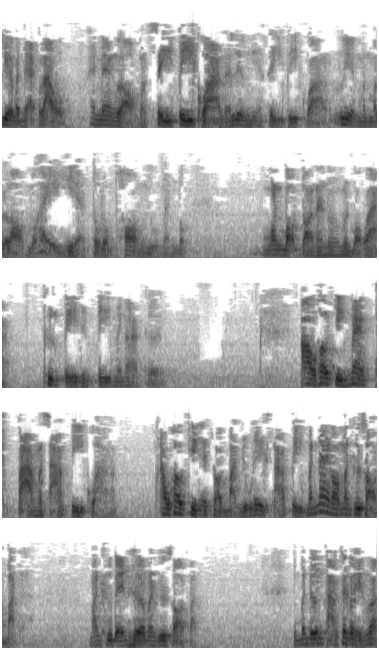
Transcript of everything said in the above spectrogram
เรียกมาแดกเหล้าให้แม่งหลอกมาสี่ปีกว่านะเรื่องนี้สี่ปีกว่า เรียกมันมาหลอกบอกให้เหี้ยตกลงพ่องอยู่มันบอก มันบอกตอนนั้นมันบอกว่าครึ่งปีถึงปีไม่น่าเกิน เอาเข้าจริงแม่งปางมาสามปีกว่าครับเอาเข้าจริงไอ้สอนบัตรอยู่ได้อีกสามปี มันแน่นอนมันคือสอนบัตรมันคือเบนเฮอร์มันคือสอนบัตรมันเดินทางฉันก็เห็นว่า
